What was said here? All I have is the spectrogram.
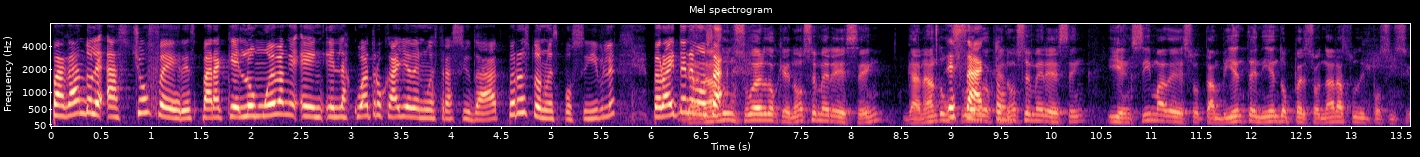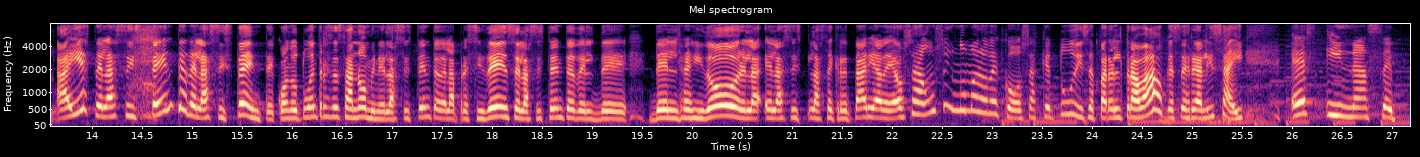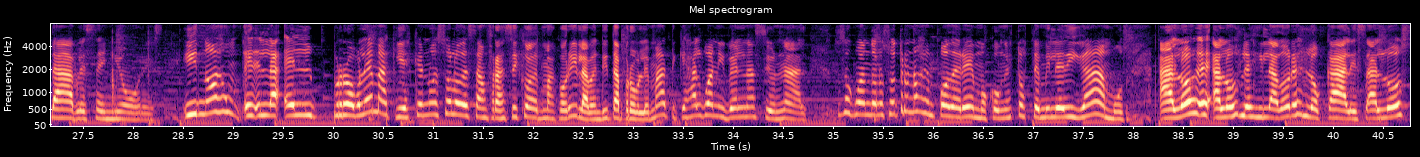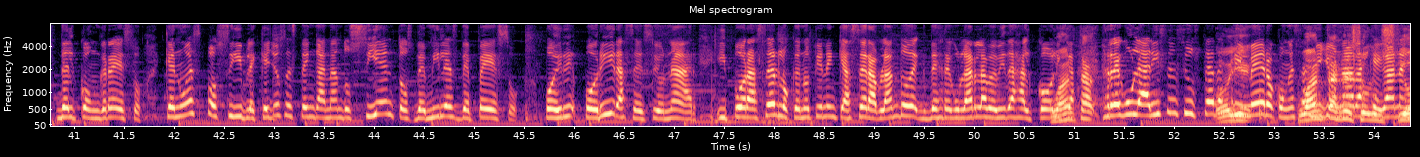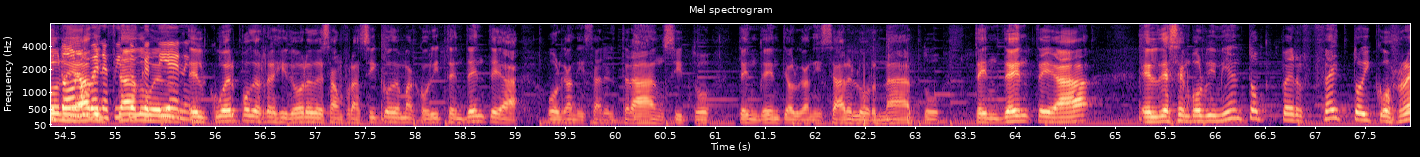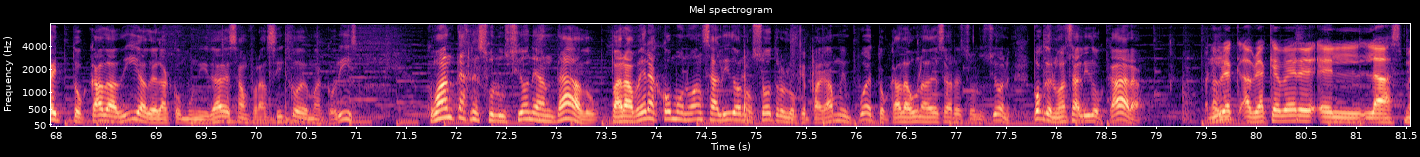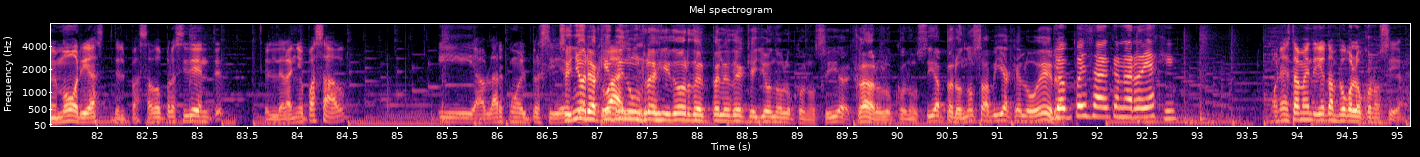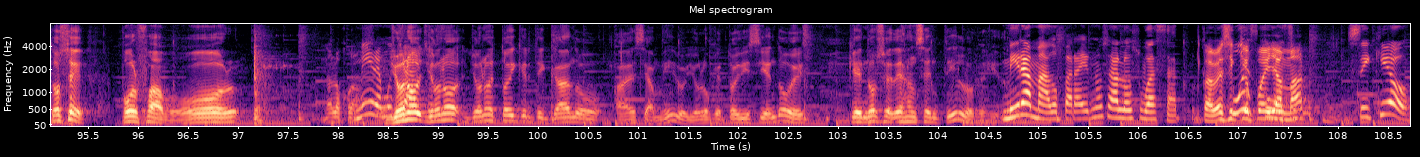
pagándole a choferes para que lo muevan en, en las cuatro calles de nuestra ciudad, pero esto no es posible. Pero ahí tenemos... a- un sueldo que no se merecen, ganando un sueldo Exacto. que no se merecen y encima de eso también teniendo personal a su disposición. Ahí está el asistente del asistente, cuando tú entres a esa nómina, el asistente de la presidencia, el asistente del, de- del regidor, el- el asis- la secretaria de... O sea, un sinnúmero de cosas que tú dices para el trabajo que se realiza ahí es inaceptable, señores. Y no es un- el, el problema aquí es que no es solo de San Francisco de Macorís, la bendita problemática, es algo a nivel nacional. Entonces, cuando nosotros nos empoderemos con estos temas y le digamos a los, a los legisladores locales, a los del Congreso, que no es posible que ellos estén ganando cientos de miles de pesos por ir, por ir a sesionar y por hacer lo que no tienen que hacer, hablando de, de regular las bebidas alcohólicas, ¿Cuánta- regularícense ustedes Oye, primero con esas ¿cuántas millonadas que ganan y todos los beneficios que el- tienen. El cuerpo de regidores de San Francisco de Macorís tendente a organizar el tránsito, tendente a organizar el ornato, tendente a el desenvolvimiento perfecto y correcto cada día de la comunidad de San Francisco de Macorís. ¿Cuántas resoluciones han dado para ver a cómo no han salido a nosotros los que pagamos impuestos cada una de esas resoluciones? Porque no han salido cara. Bueno, habría, que ver las memorias del pasado presidente, el del año pasado, y hablar con el presidente. Señores, aquí viene un regidor del PLD que yo no lo conocía. Claro, lo conocía, pero no sabía que lo era. Yo pensaba que no era de aquí. Honestamente, yo tampoco lo conocía. Entonces, por favor, No lo conocía. Mire, yo no, yo, no, yo no estoy criticando a ese amigo. Yo lo que estoy diciendo es que no se dejan sentir los regidores. Mira, Amado, para irnos a los WhatsApp. Tal vez Siquio puede llamar. Siquio.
